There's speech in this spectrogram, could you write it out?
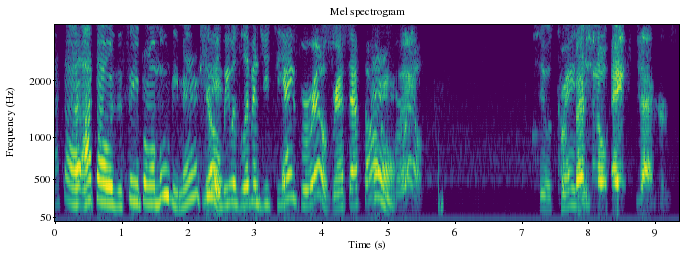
I thought I thought it was a scene from a movie, man. Shit. Yo, we was living GTA for real. Grand Theft Auto Man. for real. Shit was crazy. Professional eighth jackers.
